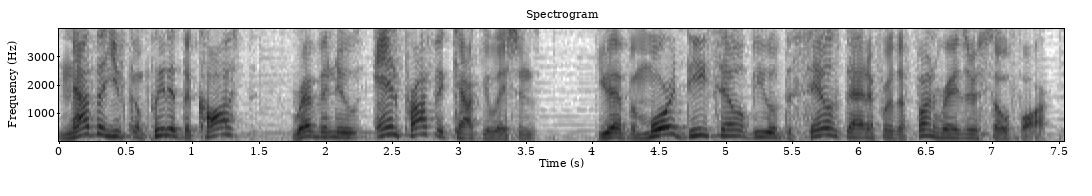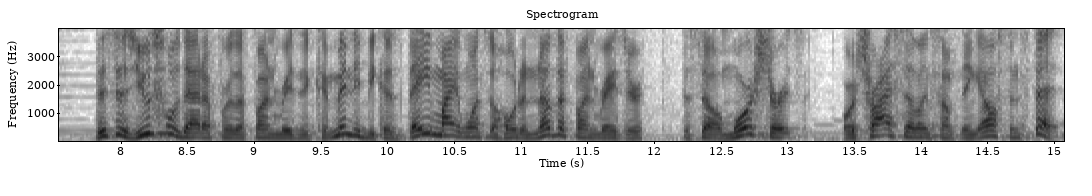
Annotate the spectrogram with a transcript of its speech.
Now that you've completed the cost, revenue, and profit calculations, you have a more detailed view of the sales data for the fundraiser so far. This is useful data for the fundraising committee because they might want to hold another fundraiser to sell more shirts or try selling something else instead.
